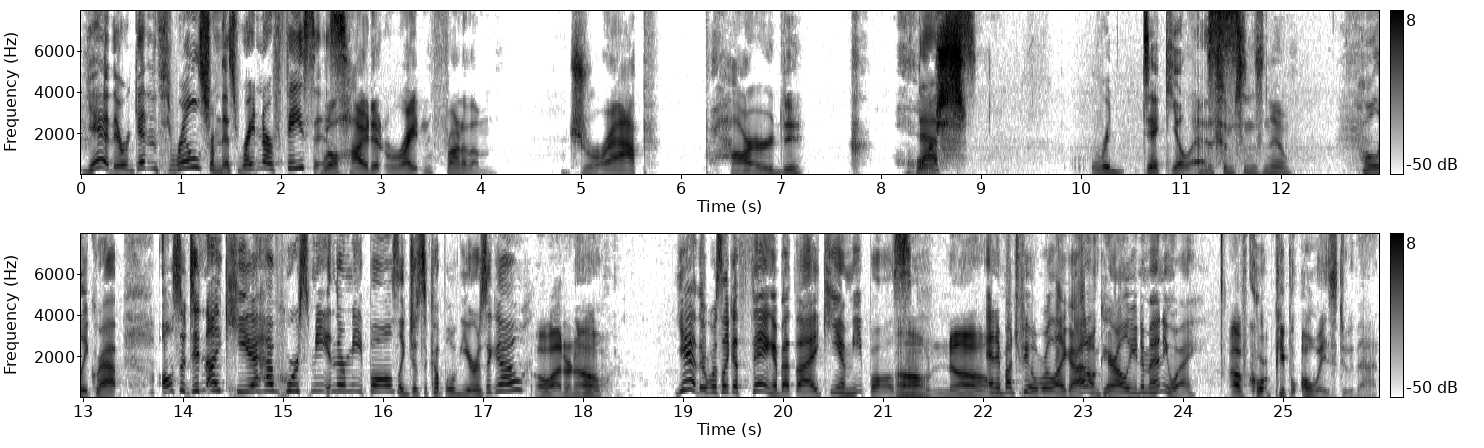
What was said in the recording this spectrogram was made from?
Yeah, they were getting thrills from this right in our faces. We'll hide it right in front of them. Draap hard horse. That's ridiculous. the Simpsons knew. Holy crap. Also, didn't IKEA have horse meat in their meatballs like just a couple of years ago? Oh, I don't know. Yeah, there was like a thing about the IKEA meatballs. Oh no. And a bunch of people were like, I don't care, I'll eat them anyway. of course, people always do that.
